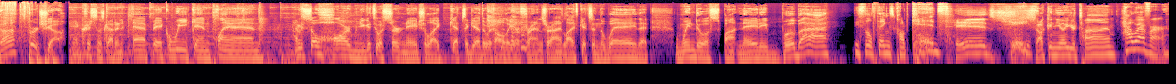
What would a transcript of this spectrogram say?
The Burt Show. And Kristin's got an epic weekend planned. I mean, it's so hard when you get to a certain age to like get together with all of your friends, right? Life gets in the way, that window of spontaneity. Bye bye. These little things called kids. Kids sucking you your time. However,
